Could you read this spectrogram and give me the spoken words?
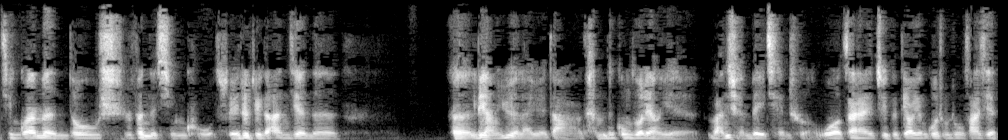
警官们都十分的辛苦，随着这个案件的呃量越来越大，他们的工作量也完全被牵扯。我在这个调研过程中发现，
